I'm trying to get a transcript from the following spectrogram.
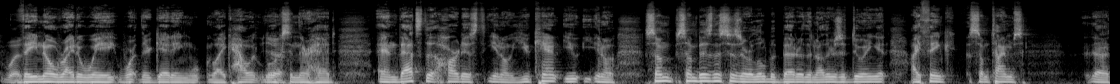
What, They know right away what they're getting, like how it looks Yeah. in their head, and that's the hardest. You know, you can't. You you know, some some businesses are a little bit better than others at doing it. I think sometimes. Uh,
